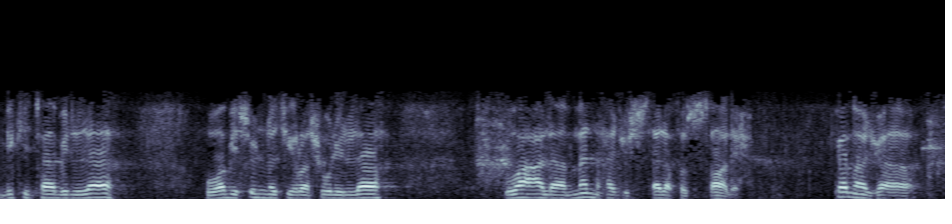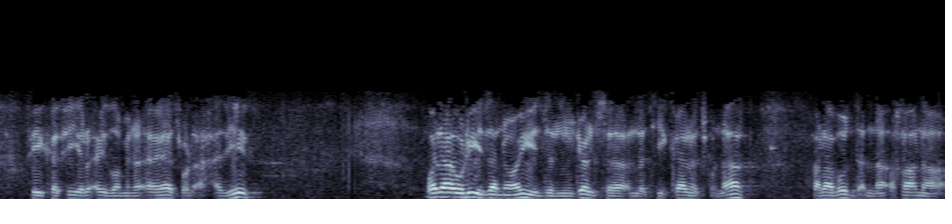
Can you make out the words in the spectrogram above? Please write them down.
بكتاب الله وبسنة رسول الله وعلى منهج السلف الصالح. كما جاء في كثير أيضا من الآيات والأحاديث. ولا أريد أن أعيد الجلسة التي كانت هناك. فلا بد أن أخانا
